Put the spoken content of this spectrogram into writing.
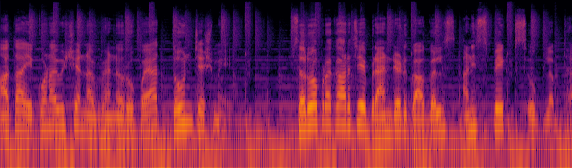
आता एकोणावीसशे नव्याण्णव रुपयात दोन चष्मे. सर्व प्रकारचे ब्रँडेड गॉगल्स आणि स्पेक्ट्स उपलब्ध.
